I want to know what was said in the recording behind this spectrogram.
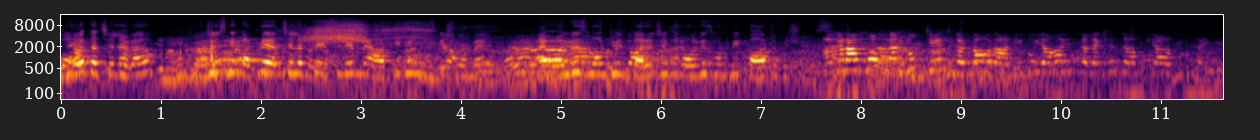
बहुत अच्छा लगा। मुझे उसके कपड़े अच्छे लगते हैं इसलिए मैं आती भी हूँ उसके शो में। I always want to encourage him and always want be part of his shows अगर आपको अपना लुक चेंज करना हो रानी तो यहाँ इस कलेक्शन से आप क्या अभी उठाएँगे?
